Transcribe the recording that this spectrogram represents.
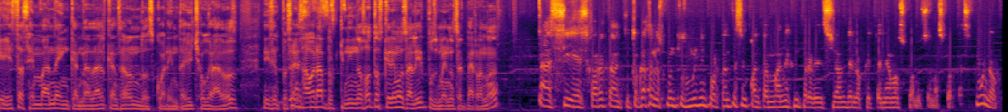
que esta semana en Canadá alcanzaron los 48 grados. Dicen, pues a esa hora, pues ni nosotros queremos salir, pues menos el perro, ¿no? Así es, correctamente. Tocaste los puntos muy importantes en cuanto a manejo y prevención de lo que tenemos con nuestras mascotas. Uno,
